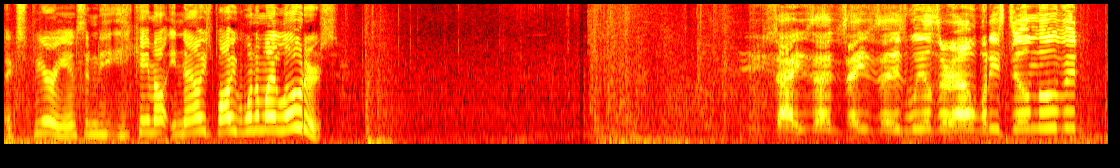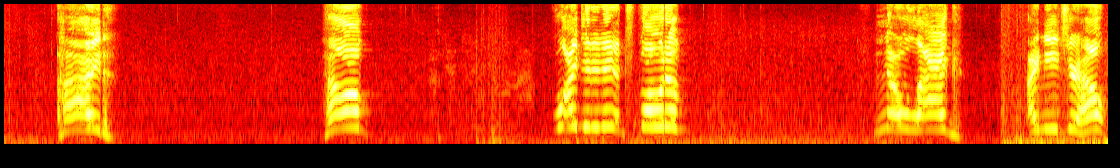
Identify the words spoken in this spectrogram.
experience, and he, he came out. Now he's probably one of my loaders. His wheels are out, but he's still moving. Hide! Help! Why didn't it explode him? No lag! I need your help!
